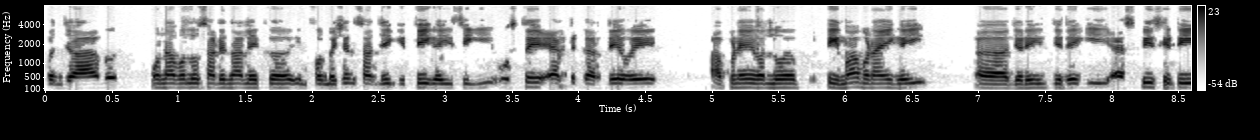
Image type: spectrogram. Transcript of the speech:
ਪੰਜਾਬ ਉਹਨਾਂ ਵੱਲੋਂ ਸਾਡੇ ਨਾਲ ਇੱਕ ਇਨਫੋਰਮੇਸ਼ਨ ਸਾਂਝੀ ਕੀਤੀ ਗਈ ਸੀਗੀ, ਉਸ ਤੇ ਐਕਟ ਕਰਦੇ ਹੋਏ ਆਪਣੇ ਵੱਲੋਂ ਟੀਮਾਂ ਬਣਾਈ ਗਈ ਜਿਹੜੀ ਜਿਹੜੇ ਕਿ ਐਸਪੀ ਸਿਟੀ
